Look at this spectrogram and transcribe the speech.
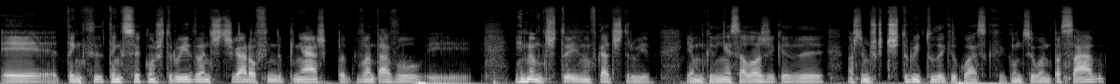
é, tem, que, tem que ser construído antes de chegar ao fim do penhasco para levantar voo e, e, não, e não ficar destruído. E é um bocadinho essa lógica de nós temos que destruir tudo aquilo quase que aconteceu ano passado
